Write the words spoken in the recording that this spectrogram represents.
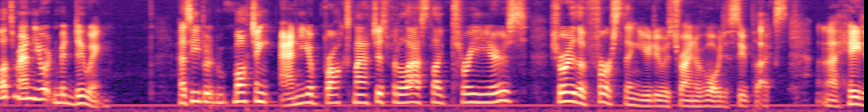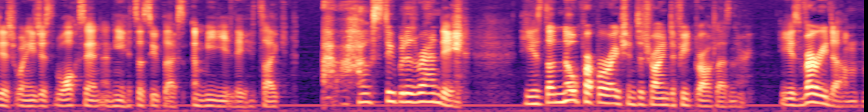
what's Randy Orton been doing? Has he been watching any of Brock's matches for the last like three years? Surely the first thing you do is try and avoid a suplex. And I hate it when he just walks in and he hits a suplex immediately. It's like, how stupid is Randy? He has done no preparation to try and defeat Brock Lesnar. He is very dumb.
